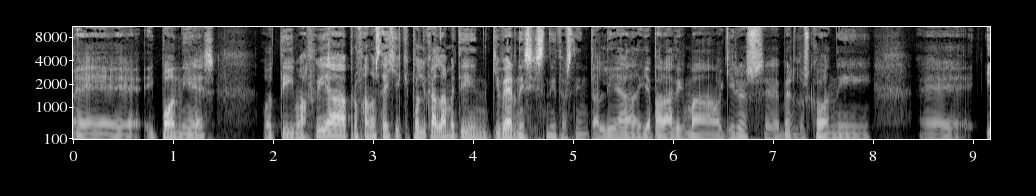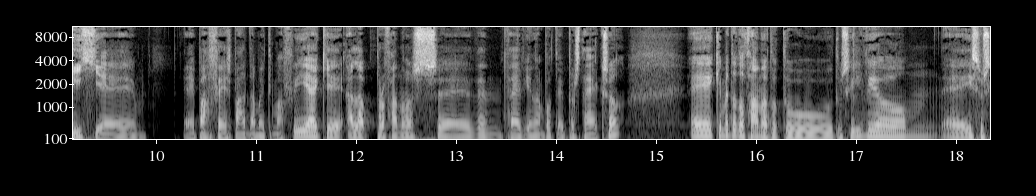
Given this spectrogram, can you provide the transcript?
ε, υπόνοιες ότι η μαφία προφανώς θα είχε και πολύ καλά με την κυβέρνηση συνήθως στην Ιταλία. Για παράδειγμα, ο κύριος ε, Μπερλουσκόνη ε, είχε επαφές πάντα με τη μαφία, και, αλλά προφανώς ε, δεν θα έβγαιναν ποτέ προς τα έξω. Ε, και μετά το θάνατο του, του Σίλβιο, ε, ίσως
